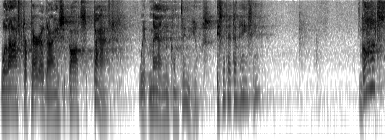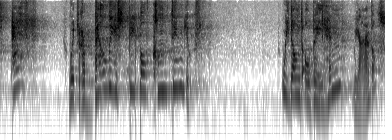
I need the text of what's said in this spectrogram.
Well, after paradise, God's path with man continues. Isn't that amazing? God's path with rebellious people continues. We don't obey him, we are rebels.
